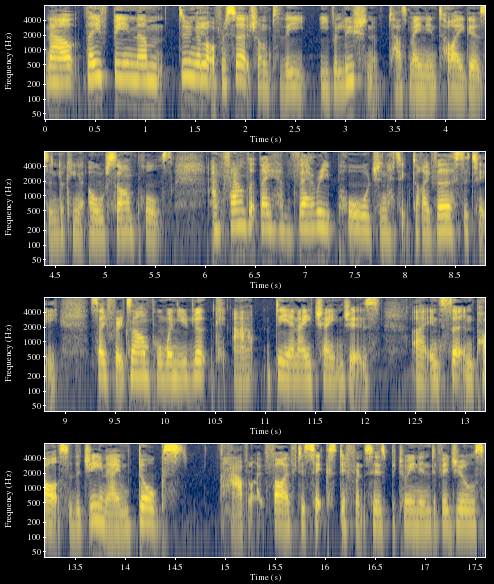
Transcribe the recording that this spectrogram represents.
Now, they've been um, doing a lot of research onto the evolution of Tasmanian tigers and looking at old samples and found that they have very poor genetic diversity. So, for example, when you look at DNA changes uh, in certain parts of the genome, dogs have like five to six differences between individuals.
